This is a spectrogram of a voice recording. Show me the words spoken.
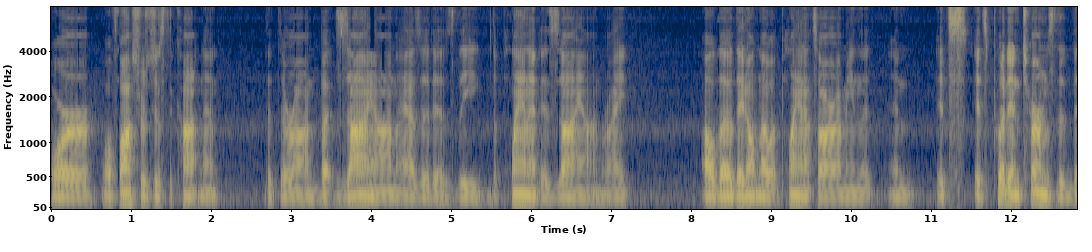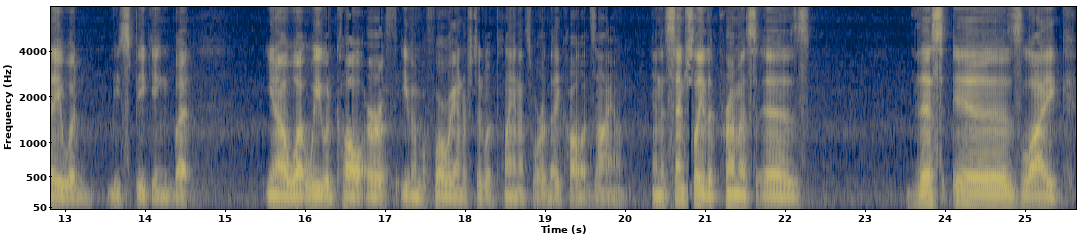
or, well, Fostra is just the continent, that they're on, but Zion as it is, the, the planet is Zion, right? Although they don't know what planets are, I mean, that, and it's, it's put in terms that they would be speaking, but, you know, what we would call Earth, even before we understood what planets were, they call it Zion. And essentially the premise is this is like,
